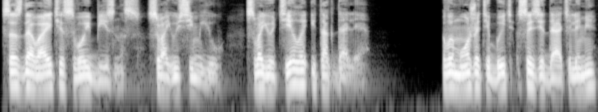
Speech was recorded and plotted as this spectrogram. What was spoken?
Создавайте свой бизнес, свою семью, свое тело и так далее. Вы можете быть созидателями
